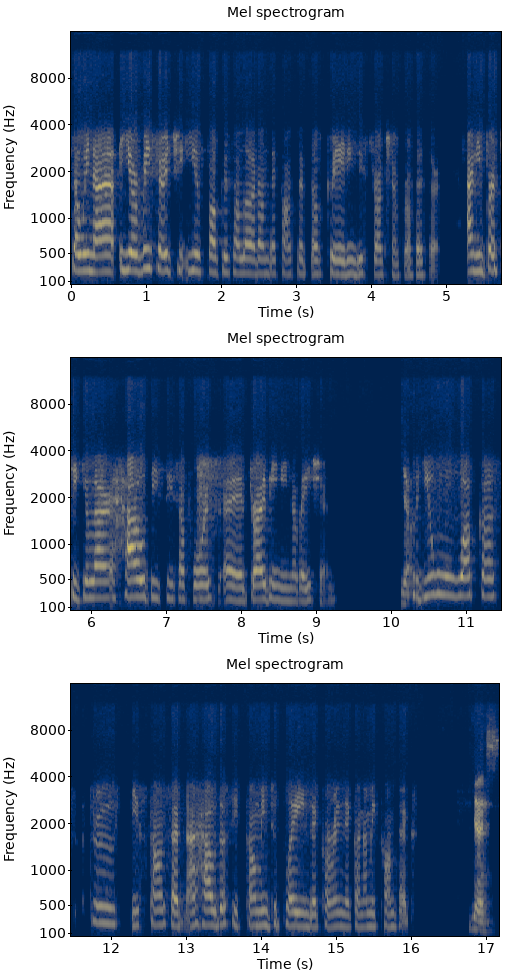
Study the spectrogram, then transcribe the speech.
So in uh, your research, you focus a lot on the concept of creative destruction, Professor, and in particular, how this is a force uh, driving innovation. Yeah. Could you walk us through this concept and how does it come into play in the current economic context? Yes,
